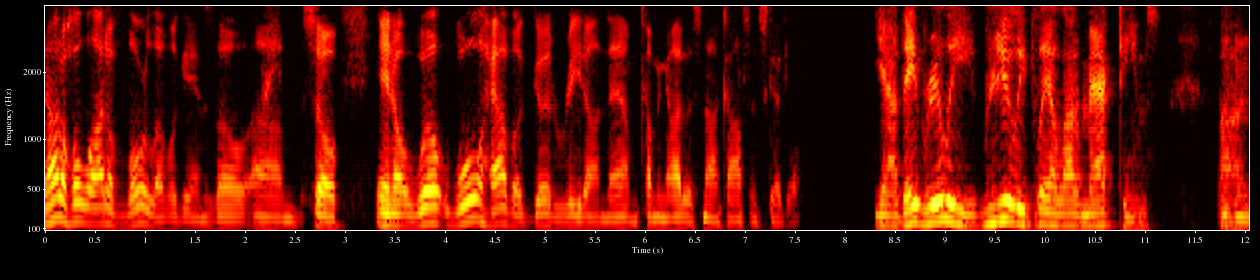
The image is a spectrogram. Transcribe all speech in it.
not a whole lot of lower level games though. Um, so you know, we'll we'll have a good read on them coming out of this non-conference schedule. Yeah, they really really play a lot of MAC teams. Uh, mm-hmm.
